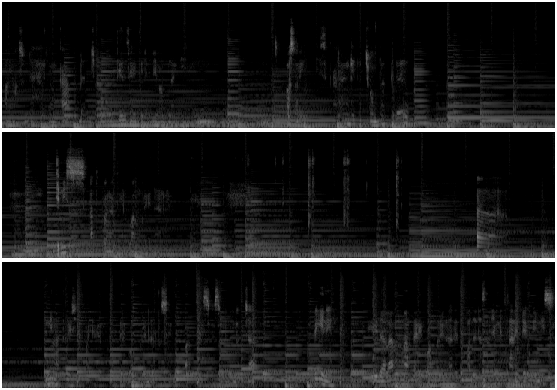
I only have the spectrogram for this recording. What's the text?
kalau sudah lengkap dan cukup detail saya tidak jawab lagi. Oh sorry, sekarang kita coba ke hmm, jenis gini, di dalam materi uang beredar itu pada dasarnya mencari definisi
